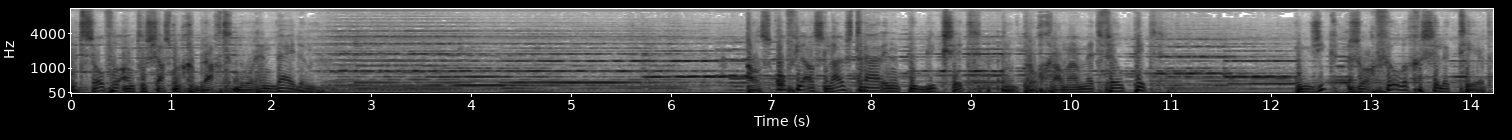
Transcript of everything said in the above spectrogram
met zoveel enthousiasme gebracht door hen beiden. Alsof je als luisteraar in het publiek zit, een programma met veel pit. Muziek zorgvuldig geselecteerd,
